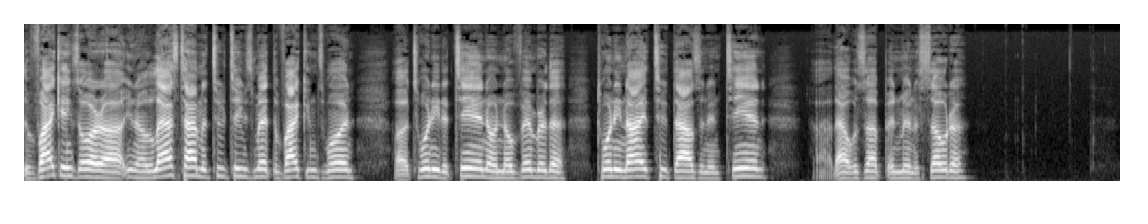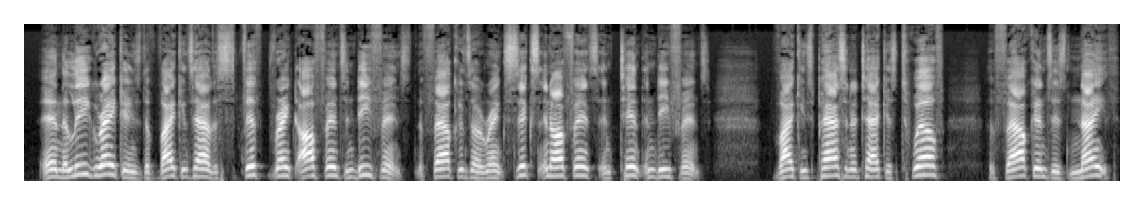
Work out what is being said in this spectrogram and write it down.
The Vikings are, uh, you know, the last time the two teams met, the Vikings won uh, 20 to 10 on November the 29th, 2010. Uh, that was up in Minnesota. In the league rankings, the Vikings have the fifth ranked offense and defense. The Falcons are ranked sixth in offense and 10th in defense. Vikings passing attack is 12th. The Falcons is ninth.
